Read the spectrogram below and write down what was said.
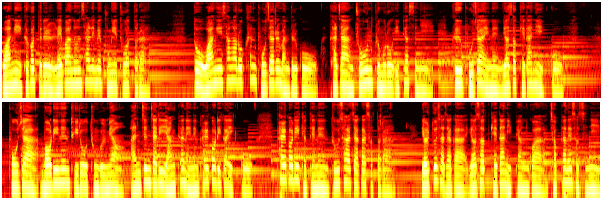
왕이 그것들을 레바논 살림의 궁에 두었더라. 또 왕이 상하로 큰 보좌를 만들고 가장 좋은 금으로 입혔으니 그 보좌에는 여섯 계단이 있고 보좌 머리는 뒤로 둥글며 앉은 자리 양편에는 팔걸이가 있고 팔걸이 곁에는 두 사자가 섰더라. 열두 사자가 여섯 계단 이편과 저편에 섰으니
